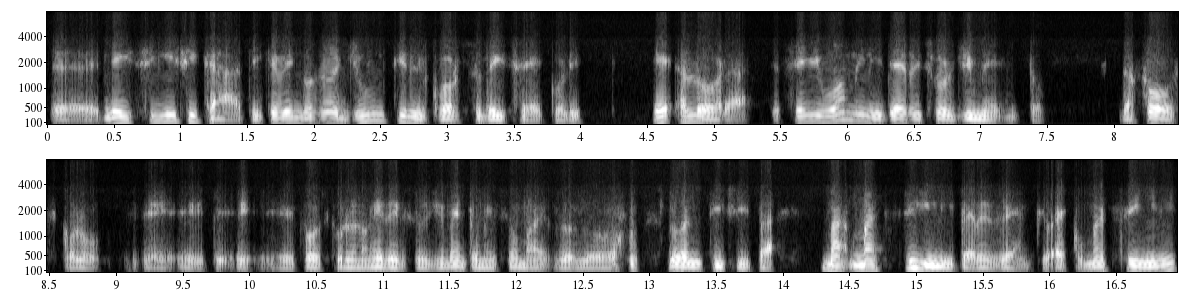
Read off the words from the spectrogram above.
eh, nei significati che vengono aggiunti nel corso dei secoli. E allora, se gli uomini del risorgimento, da Foscolo, eh, eh, Foscolo non è del risorgimento, ma insomma lo, lo, lo anticipa, ma Mazzini per esempio, ecco Mazzini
